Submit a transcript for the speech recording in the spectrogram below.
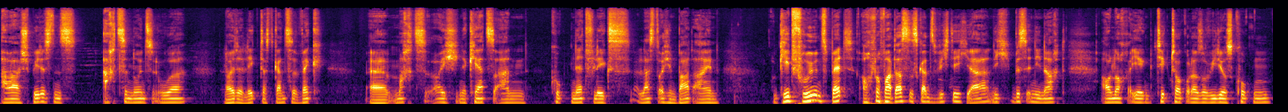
aber spätestens 18, 19 Uhr, Leute, legt das Ganze weg, äh, macht euch eine Kerze an, guckt Netflix, lasst euch in Bad ein, geht früh ins Bett, auch nochmal das ist ganz wichtig, ja, nicht bis in die Nacht auch noch irgendein TikTok oder so Videos gucken,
